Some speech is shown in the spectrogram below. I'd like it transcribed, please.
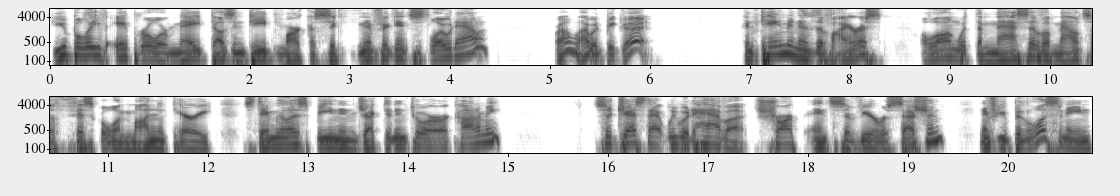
If you believe April or May does indeed mark a significant slowdown, well, that would be good. Containment of the virus, along with the massive amounts of fiscal and monetary stimulus being injected into our economy, suggests that we would have a sharp and severe recession. And if you've been listening,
